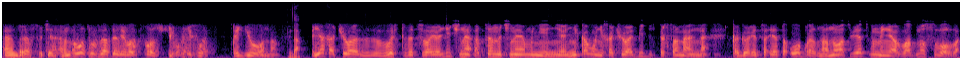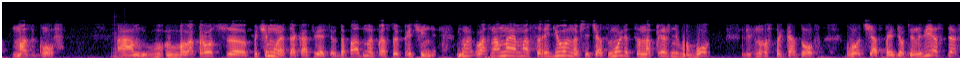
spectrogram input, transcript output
Э, здравствуйте. Ну вот вы задали вопрос, чего не хватает регионам. Да. Я хочу э, высказать свое личное оценочное мнение. Никого не хочу обидеть персонально. Как говорится, это образно, но ответ у меня в одно слово – мозгов. А вопрос, э, почему я так ответил? Да по одной простой причине. Мы, основная масса регионов сейчас молится на прежнего бога 90-х годов. Вот сейчас придет инвестор,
